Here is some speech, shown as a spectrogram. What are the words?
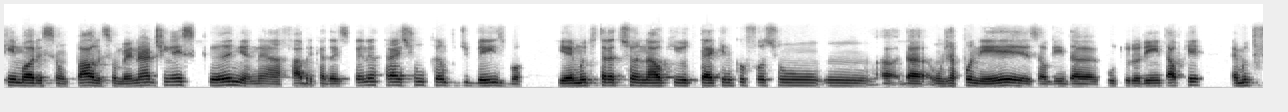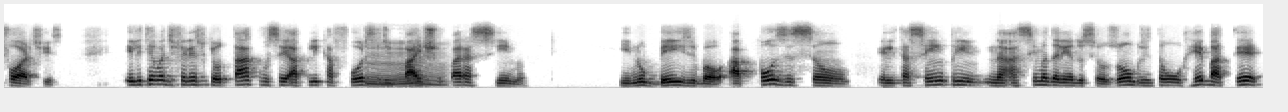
quem mora em São Paulo, em São Bernardo, tinha a Scania, né? A fábrica da Scania, atrás tinha um campo de beisebol. E é muito tradicional que o técnico fosse um, um, um japonês, alguém da cultura oriental, porque é muito forte isso. Ele tem uma diferença, porque o taco você aplica a força hum. de baixo para cima. E no beisebol, a posição, ele está sempre na, acima da linha dos seus ombros, então o rebater,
